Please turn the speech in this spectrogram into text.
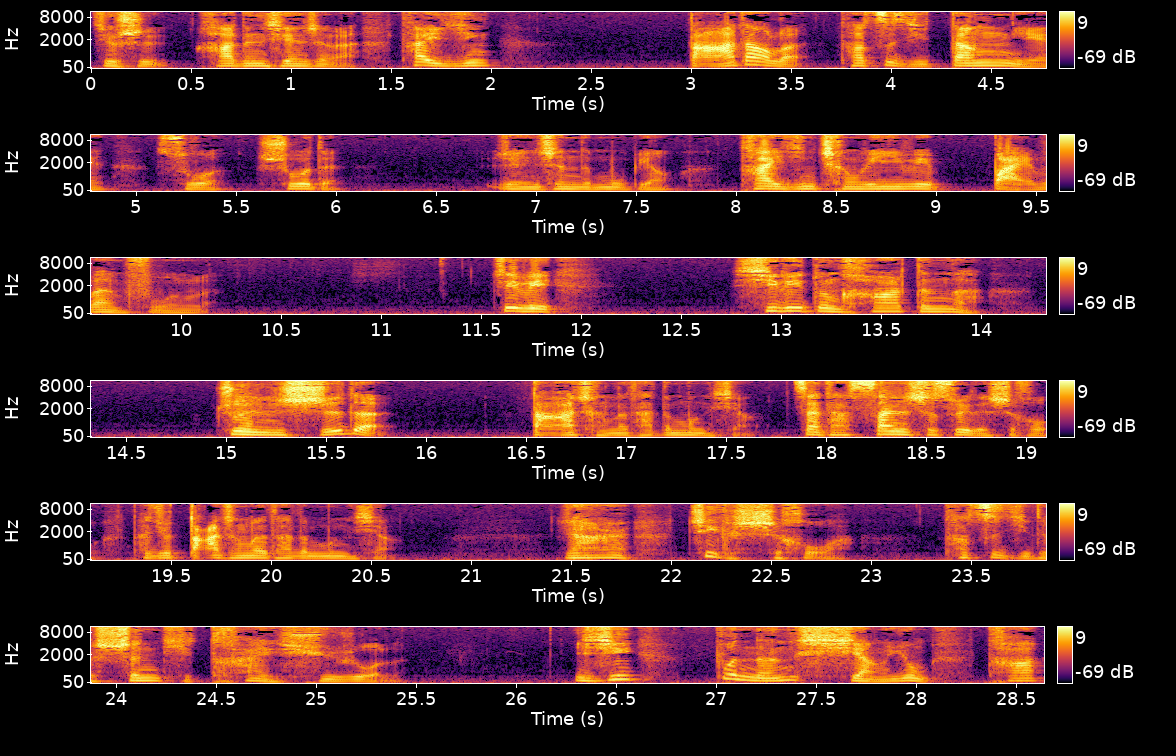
就是哈登先生啊，他已经。达到了他自己当年所说的人生的目标，他已经成为一位百万富翁了。这位希利顿·哈登啊，准时的达成了他的梦想，在他三十岁的时候，他就达成了他的梦想。然而这个时候啊，他自己的身体太虚弱了，已经不能享用他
